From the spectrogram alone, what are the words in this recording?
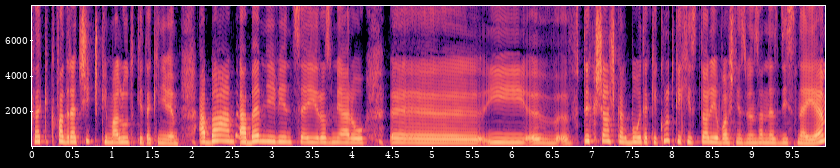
takie kwadraciczki malutkie, takie nie wiem, AB, mniej więcej rozmiaru yy, i w, w tych książkach były takie krótkie historie właśnie związane z Disneyem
